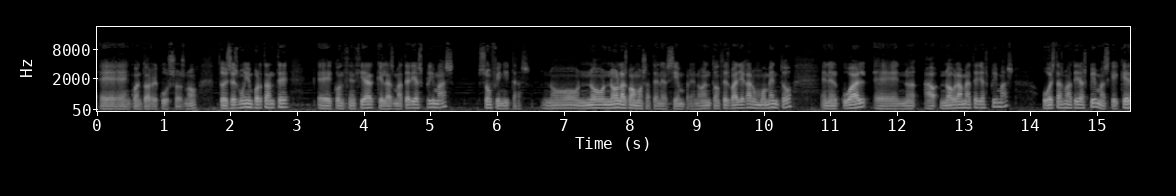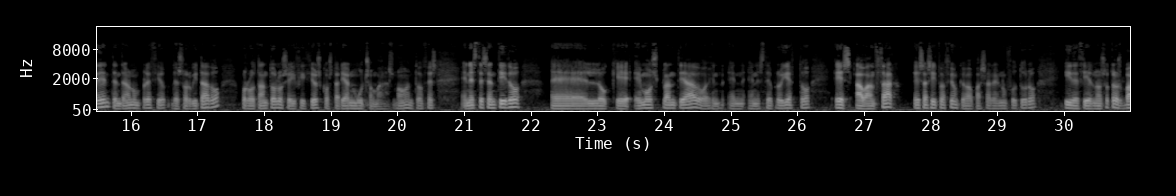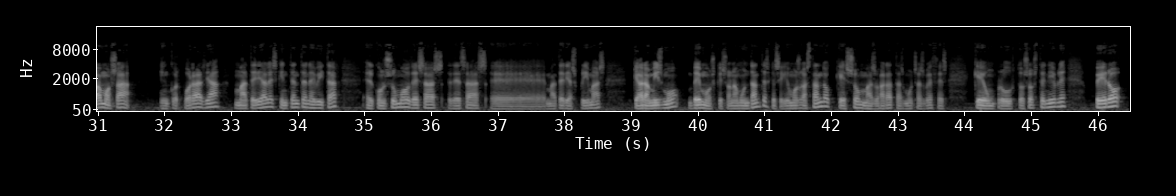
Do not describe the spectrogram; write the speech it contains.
eh, en cuanto a recursos, ¿no? Entonces es muy importante eh, concienciar que las materias primas son finitas, no, no, no las vamos a tener siempre, ¿no? Entonces va a llegar un momento en el cual eh, no, no, habrá materias primas o estas materias primas que queden tendrán un precio desorbitado, por lo tanto los edificios costarían mucho más, ¿no? Entonces, en este sentido, eh, lo que hemos planteado en, en, en este proyecto es avanzar esa situación que va a pasar en un futuro y decir nosotros vamos a incorporar ya materiales que intenten evitar el consumo de esas, de esas eh, materias primas que ahora mismo vemos que son abundantes, que seguimos gastando, que son más baratas muchas veces que un producto sostenible, pero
